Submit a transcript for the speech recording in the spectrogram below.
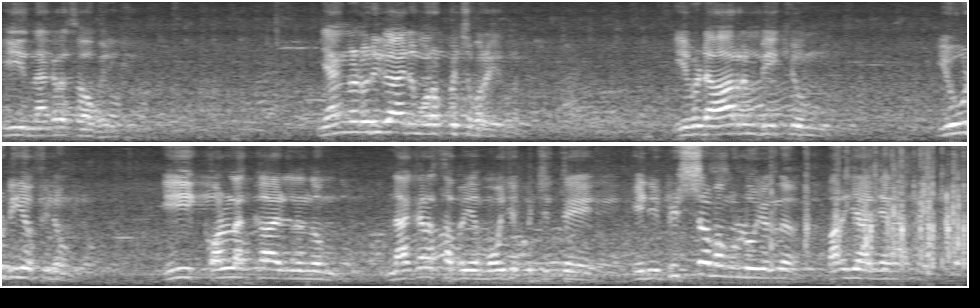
ഈ നഗരസഭ ഭരിക്കും ഞങ്ങളൊരു കാര്യം ഉറപ്പിച്ചു പറയുന്നു. ഇവിടെ ആർ എം പിക്കും യു ഡി എഫിനും ഈ കൊള്ളക്കാരിൽ നിന്നും നഗരസഭയെ മോചിപ്പിച്ചിട്ടേ ഇനി വിശ്രമമുള്ളൂ എന്ന് പറയാൻ ഞാൻ ആഗ്രഹിക്കുകയാണ്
